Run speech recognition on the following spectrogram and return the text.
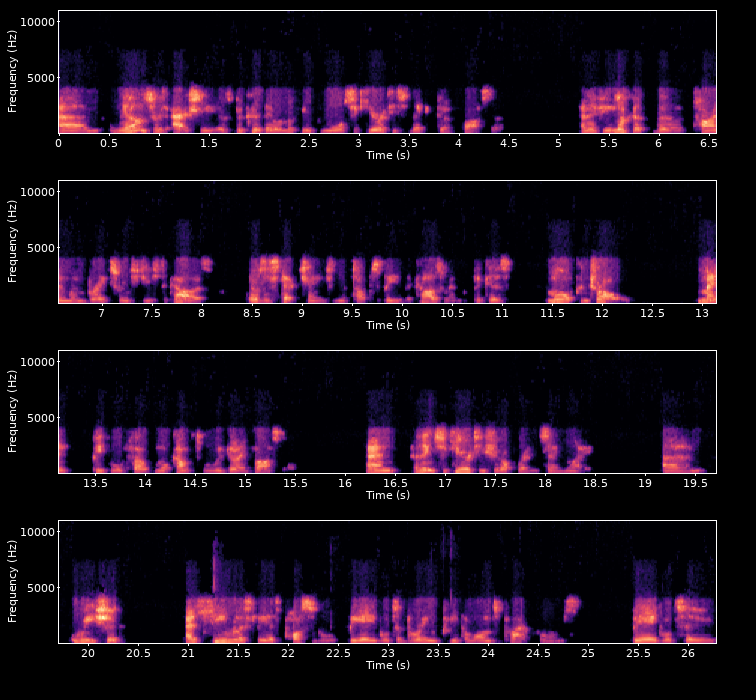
Um, the answer is actually it was because they were looking for more security so they could go faster. And if you look at the time when brakes were introduced to cars, there was a step change in the top speed that cars went because more control meant people felt more comfortable with going faster. And I think security should operate the same way. Um, we should, as seamlessly as possible, be able to bring people onto platforms, be able to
